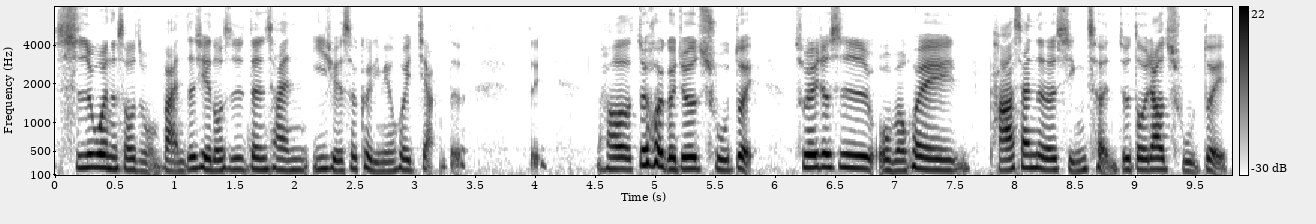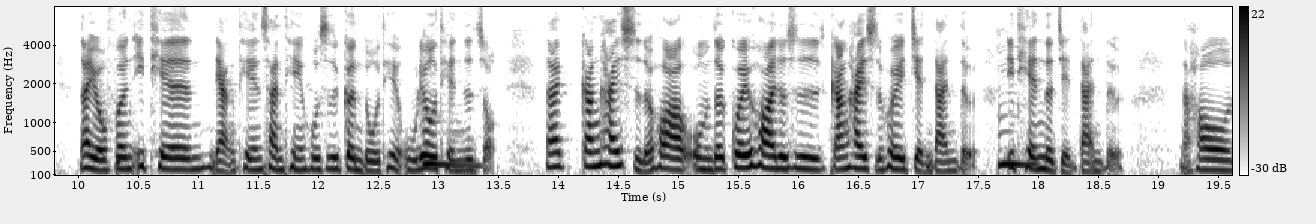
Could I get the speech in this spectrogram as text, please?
湿温的时候怎么办，这些都是登山医学社课里面会讲的，对。然后最后一个就是出队。所以就是我们会爬山的行程就都叫出队，那有分一天、两天、三天，或是更多天，五六天这种。嗯、那刚开始的话，我们的规划就是刚开始会简单的，一天的简单的，嗯、然后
